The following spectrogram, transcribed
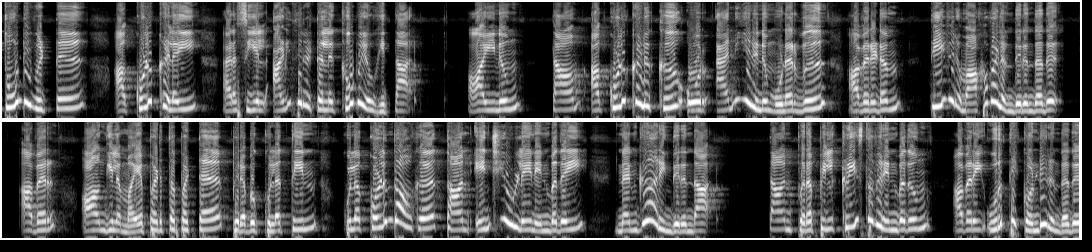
தூண்டிவிட்டு அக்குழுக்களை அரசியல் அணிதிரட்டலுக்கு உபயோகித்தார். ஆயினும் தாம் அக்குழுக்களுக்கு ஓர் அந்நியன் எனும் உணர்வு அவரிடம் தீவிரமாக வளர்ந்திருந்தது. அவர் ஆங்கில மயப்படுத்தப்பட்ட பிரபு குலத்தின் குலக்கொழுந்தாக தான் எஞ்சியுள்ளேன் என்பதை நன்கு அறிந்திருந்தார். தான் பிறப்பில் கிறிஸ்தவர் என்பதும் அவரை உறுத்திக் கொண்டிருந்தது.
